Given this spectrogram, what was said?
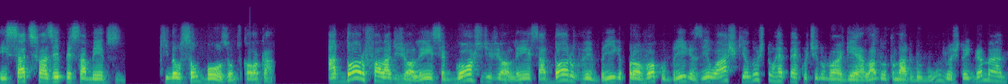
em satisfazer pensamentos que não são bons, vamos colocar. Adoro falar de violência, gosto de violência, adoro ver briga, provoco brigas, e eu acho que eu não estou repercutindo numa guerra lá do outro lado do mundo, eu estou enganado.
